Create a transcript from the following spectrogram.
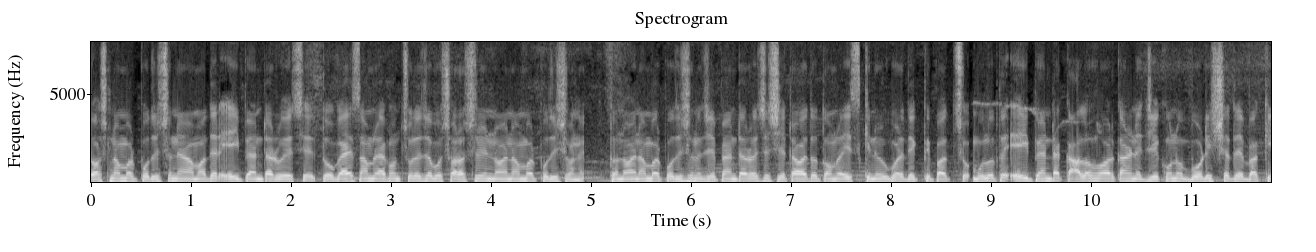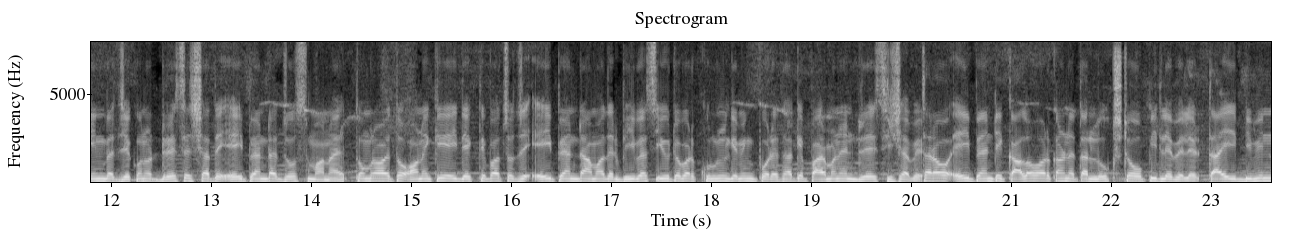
দশ নম্বর পজিশনে আমাদের এই প্যান্টটা রয়েছে। তো গাইস আমরা এখন চলে যাব সরাসরি নয় নম্বর পজিশনে তো নয় নম্বর পজিশনে যে প্যান্টটা রয়েছে, সেটা হয়তো তোমরা স্ক্রিনের উপরে দেখতে পাচ্ছ। মূলত এই প্যান্টটা কালো হওয়ার কারণে যে কোনো বডির সাথে বা কিংবা যে কোনো ড্রেসের সাথে এই প্যান্টটা জোস মানায়। তোমরা হয়তো অনেকেই এই দেখতে পাচ্ছ যে এই প্যান্টটা আমাদের ভিভাস ইউটিউবার কুরুল গেমিং পরে থাকে পার্মানেন্ট ড্রেস হিসাবে। এছাড়াও এই প্যান্টটি কালো হওয়ার কারণে তার লুকসটা ওপি লেভেলের তাই বিভিন্ন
